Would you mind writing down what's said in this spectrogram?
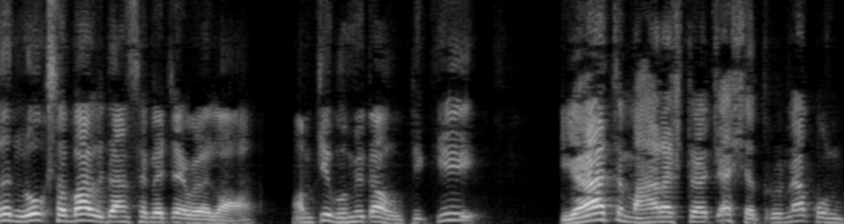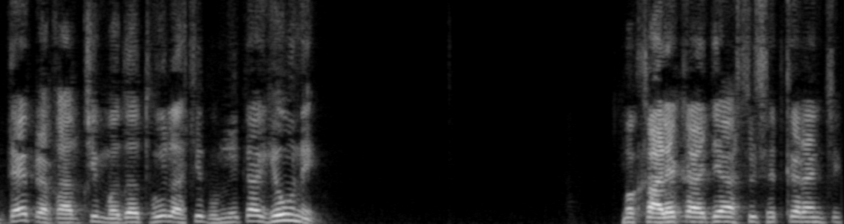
तर लोकसभा विधानसभेच्या वेळेला आमची भूमिका होती की याच महाराष्ट्राच्या शत्रूंना कोणत्याही प्रकारची मदत होईल अशी भूमिका घेऊ नये. मग काळे कायदे असतील शेतकऱ्यांचे.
